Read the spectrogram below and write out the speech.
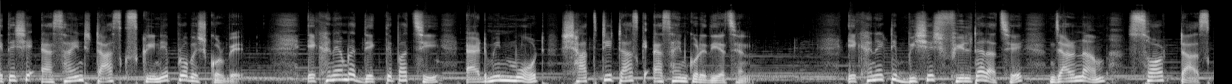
এতে সে অ্যাসাইন্ড টাস্ক স্ক্রিনে প্রবেশ করবে। এখানে আমরা দেখতে পাচ্ছি অ্যাডমিন মোট সাতটি টাস্ক অ্যাসাইন করে দিয়েছেন। এখানে একটি বিশেষ ফিল্টার আছে, যার নাম শর্ট টাস্ক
